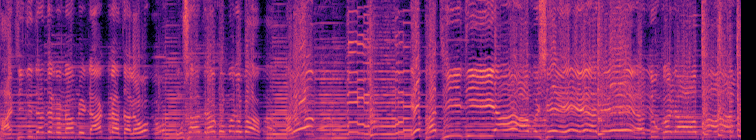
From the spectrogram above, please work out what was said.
ભાજીજી દાદાના નામની ડાક ના તાલો હો. સાથ રાખો મારો બાપ. હલો? એ ભાજીજી આવશે રે દુખડા ભાગશે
